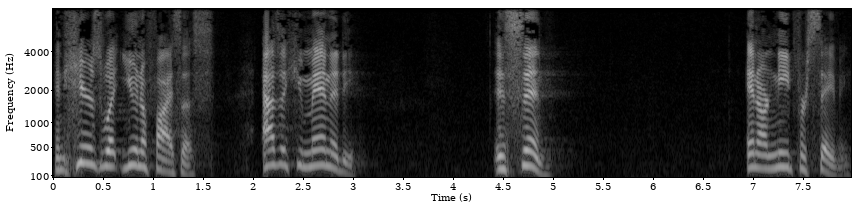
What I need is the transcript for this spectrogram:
And here's what unifies us as a humanity is sin in our need for saving.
